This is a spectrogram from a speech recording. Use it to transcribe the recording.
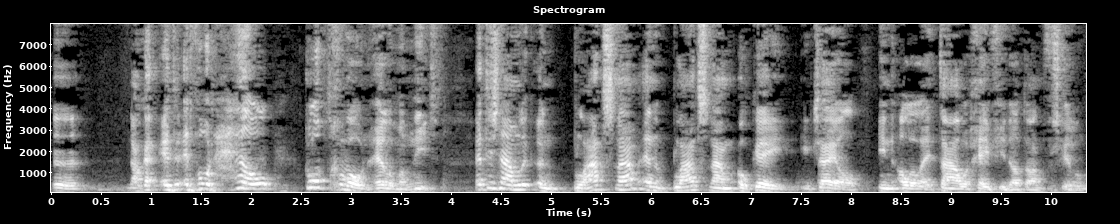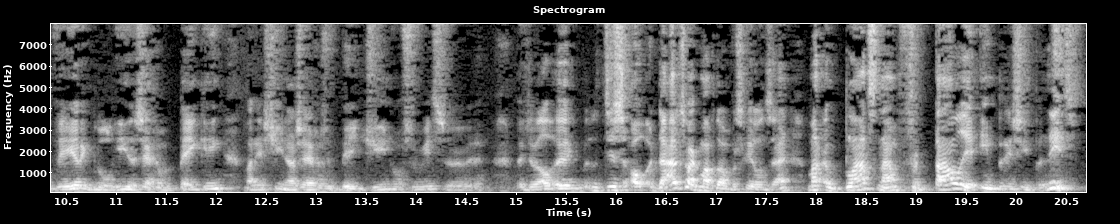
Uh, nou kijk, het, het woord hel klopt gewoon helemaal niet. Het is namelijk een plaatsnaam. En een plaatsnaam, oké, ik zei al, in allerlei talen geef je dat dan verschillend weer. Ik bedoel, hier zeggen we Peking, maar in China zeggen ze Beijing of zoiets. Uh, weet je wel, uh, het is, de uitspraak mag dan verschillend zijn, maar een plaatsnaam vertaal je in principe niet.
